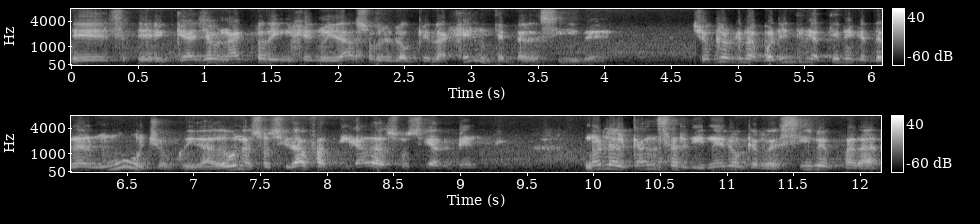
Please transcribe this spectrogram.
es eh, que haya un acto de ingenuidad sobre lo que la gente percibe. Yo creo que la política tiene que tener mucho cuidado. Una sociedad fatigada socialmente no le alcanza el dinero que recibe para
